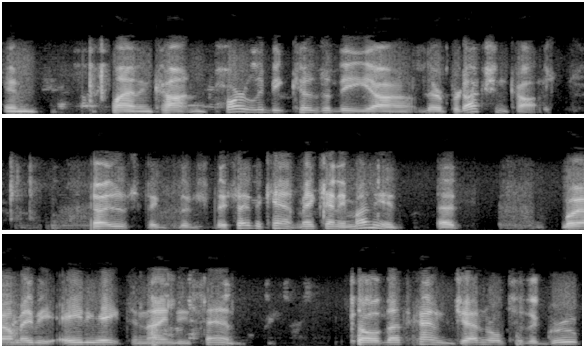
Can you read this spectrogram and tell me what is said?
in planting cotton, partly because of the uh, their production costs. You they, they say they can't make any money at well maybe 88 to 90 cents. So that's kind of general to the group.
